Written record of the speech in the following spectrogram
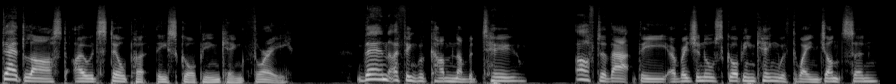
dead last I would still put the Scorpion King 3. Then I think would come number 2. After that, the original Scorpion King with Dwayne Johnson.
